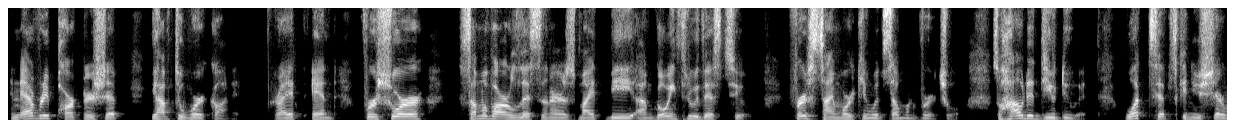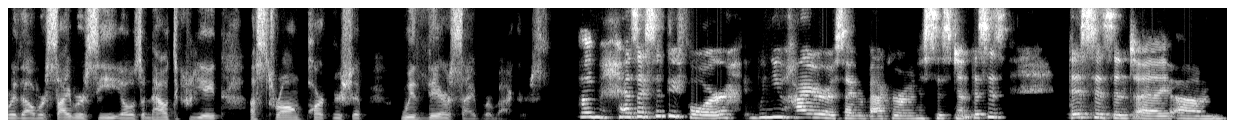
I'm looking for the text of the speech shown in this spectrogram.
in every partnership you have to work on it right? And for sure, some of our listeners might be um, going through this too. First time working with someone virtual. So, how did you do it? What tips can you share with our cyber CEOs on how to create a strong partnership with their cyber backers? Um, as I said before, when you hire a cyber backer or an assistant, this is this isn't a um,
